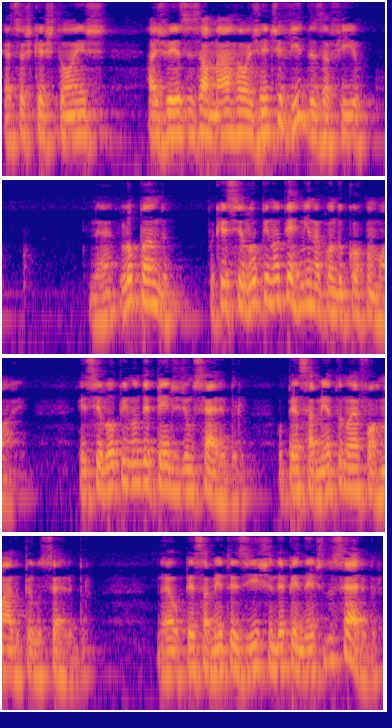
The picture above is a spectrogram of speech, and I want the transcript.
Essas questões às vezes amarram a gente vidas a fio, né? Lupando, porque esse looping não termina quando o corpo morre. Esse looping não depende de um cérebro. O pensamento não é formado pelo cérebro. Né? O pensamento existe independente do cérebro.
